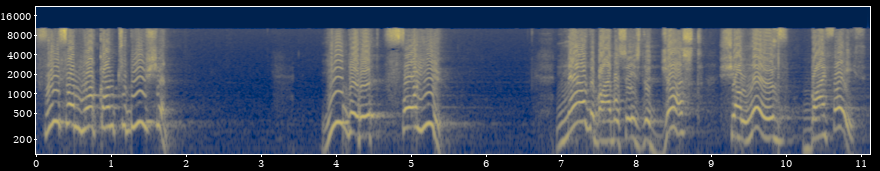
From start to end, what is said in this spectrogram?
Free from your contribution. He did it for you. Now the Bible says the just shall live by faith.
